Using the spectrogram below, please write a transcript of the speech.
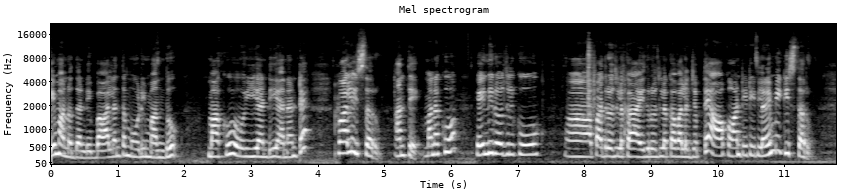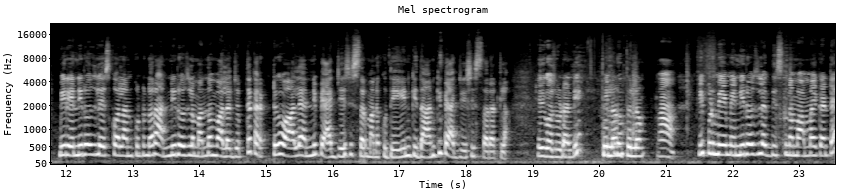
ఏమనొద్దండి బాలంత మోడి మందు మాకు ఇవ్వండి అని అంటే వాళ్ళు ఇస్తారు. అంతే. మనకు ఎన్ని రోజులకు పది రోజులకా ఐదు రోజులకా వాళ్ళకి చెప్తే ఆ క్వాంటిటీలోనే మీకు ఇస్తారు. మీరు ఎన్ని రోజులు వేసుకోవాలనుకుంటున్నారో అన్ని రోజుల మందం వాళ్ళకి చెప్తే కరెక్ట్గా వాళ్ళే అన్ని ప్యాక్ చేసి ఇస్తారు మనకు దేనికి దానికి ప్యాక్ చేసి ఇస్తారు అట్లా. ఇదిగో చూడండి. తులం తులం. ఇప్పుడు మేము ఎన్ని రోజులకు తీసుకున్నాం మా అమ్మాయి కంటే?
